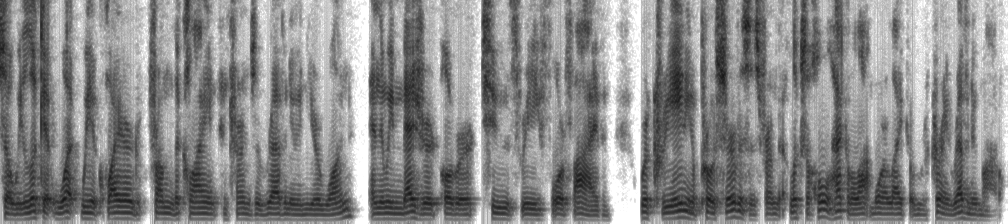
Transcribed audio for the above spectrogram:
So we look at what we acquired from the client in terms of revenue in year one, and then we measure it over two, three, four, five. And we're creating a pro services firm that looks a whole heck of a lot more like a recurring revenue model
